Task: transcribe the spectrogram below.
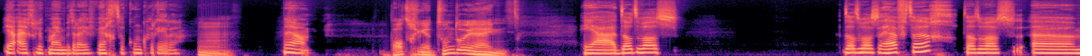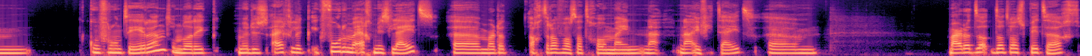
ja, eigenlijk mijn bedrijf weg te concurreren. Hmm. Ja, Wat ging er toen door je heen? ja dat, was, dat was heftig. Dat was ehm, confronterend, omdat ik me dus eigenlijk, ik voelde me echt misleid. Eh, maar dat, achteraf was dat gewoon mijn na naïviteit. Ehm, maar dat, dat, dat was pittig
